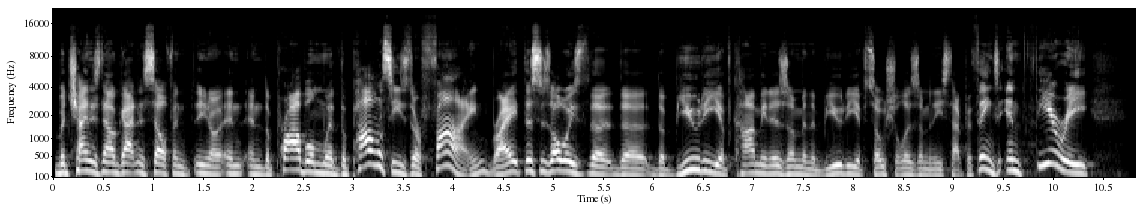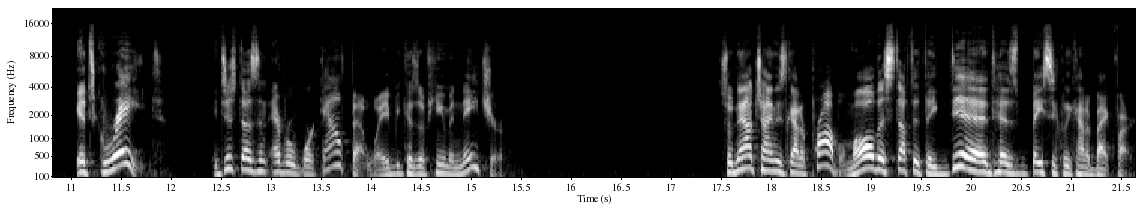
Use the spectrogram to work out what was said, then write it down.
but China's now gotten itself in, you know, and, and the problem with the policies, they're fine, right? This is always the the the beauty of communism and the beauty of socialism and these type of things. In theory, it's great. It just doesn't ever work out that way because of human nature. So now China's got a problem. All this stuff that they did has basically kind of backfired.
